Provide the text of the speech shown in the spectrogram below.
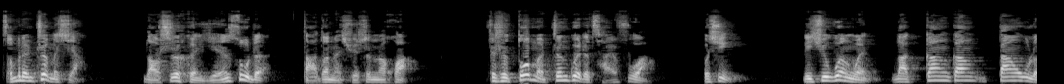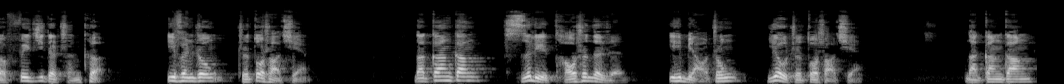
怎么能这么想？”老师很严肃地打断了学生的话：“这是多么珍贵的财富啊！不信。”你去问问那刚刚耽误了飞机的乘客，一分钟值多少钱？那刚刚死里逃生的人，一秒钟又值多少钱？那刚刚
